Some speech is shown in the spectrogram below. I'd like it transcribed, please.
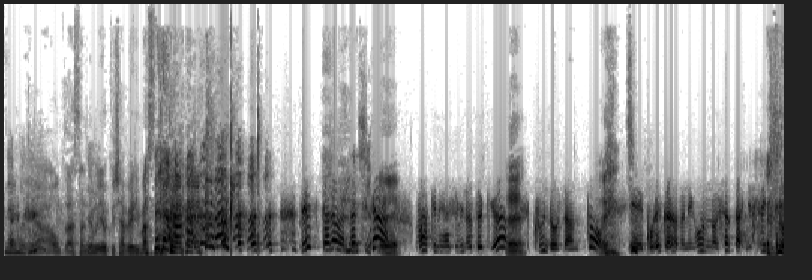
なるほどね。や、お母さんでもよく喋りますね。ですから私が、ええ秋の休みの時は、ええ。工藤さんと、ええ。ーこれからの日本の社会についてを、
